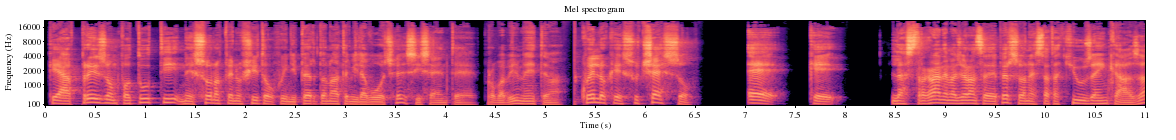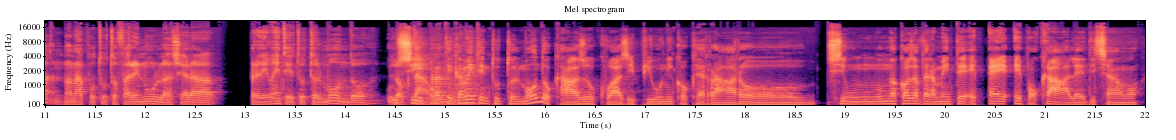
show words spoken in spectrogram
che ha preso un po' tutti, ne sono appena uscito, quindi perdonatemi la voce, si sente probabilmente, ma quello che è successo è che la stragrande maggioranza delle persone è stata chiusa in casa, non ha potuto fare nulla, c'era praticamente in tutto il mondo. Lockdown. Sì, praticamente in tutto il mondo, caso quasi più unico che raro, sì, una cosa veramente epocale, diciamo.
